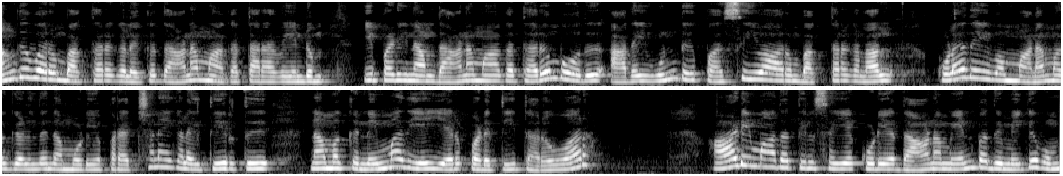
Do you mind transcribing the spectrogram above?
அங்கு வரும் பக்தர்களுக்கு தானமாக தர வேண்டும். இப்படி நாம் தானமாக தரும்போது அதை உண்டு பசிவாரும் பக்தர்களால் குலதெய்வம் மனமகிழ்ந்து நம்முடைய பிரச்சனைகளை தீர்த்து நமக்கு நிம்மதியை ஏற்படுத்தி தருவார். ஆடி மாதத்தில் செய்யக்கூடிய தானம் என்பது மிகவும்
